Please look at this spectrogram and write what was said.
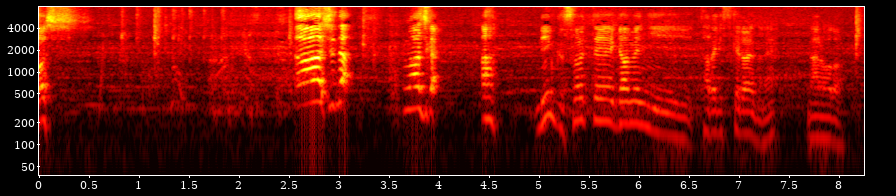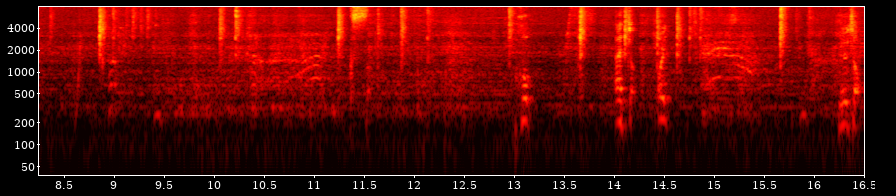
よし。あー、死んだマジかあ、リンクそうやって画面に叩きつけられるのね。なるほど。くそ。ほっ。あ、ちょ、おい。よいしょ。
